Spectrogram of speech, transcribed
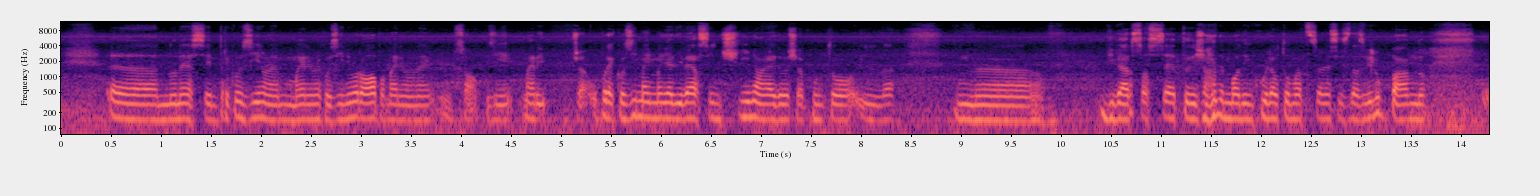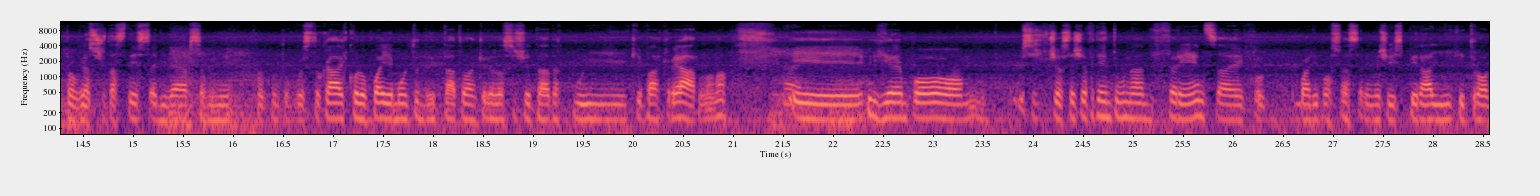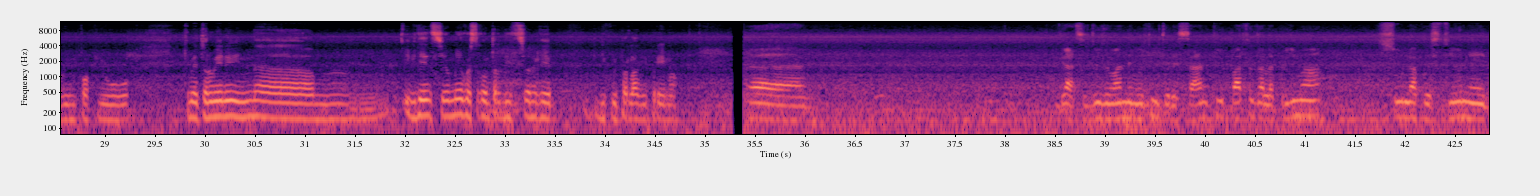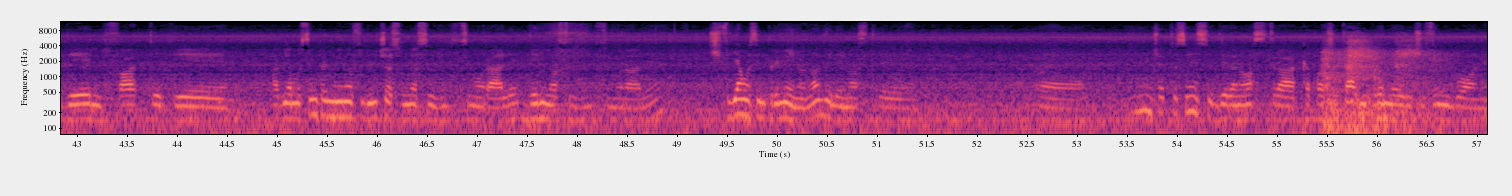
eh, non è sempre così, non è, magari non è così in Europa, magari non è so, così, magari, cioè, oppure così ma in maniera diversa in Cina, magari dove c'è appunto il, un diverso assetto diciamo, del modo in cui l'automazione si sta sviluppando, proprio la società stessa è diversa, quindi appunto questo calcolo poi è molto dettato anche dalla società da cui, che va a crearlo, no? E quindi direi un po' se, cioè, se c'è effettivamente una differenza e quali possono essere invece i spiragli che trovi un po' più che mettono meno in uh, evidenziano meno questa contraddizione che, di cui parlavi prima. Uh, grazie, due domande molto interessanti. Parto dalla prima sulla questione del fatto che abbiamo sempre meno fiducia sul nostro giudizio morale, del nostro giudizio morale, ci fidiamo sempre meno no? delle nostre, eh, in un certo senso della nostra capacità di prendere decisioni buone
